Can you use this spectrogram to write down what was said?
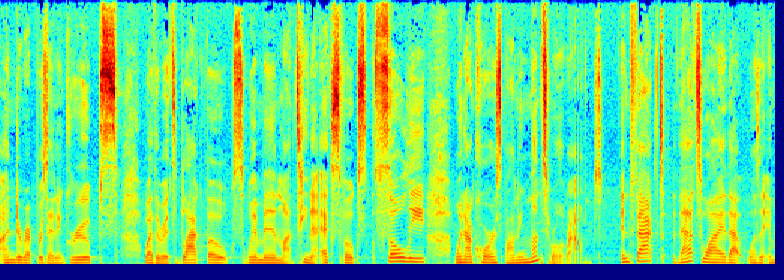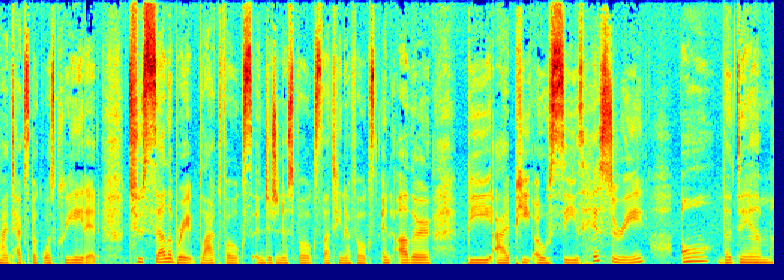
underrepresented groups, whether it's Black folks, women, Latina X folks, solely when our corresponding months roll around. In fact, that's why that wasn't in my textbook was created to celebrate black folks, indigenous folks, Latina folks, and other BIPOC's history all the damn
